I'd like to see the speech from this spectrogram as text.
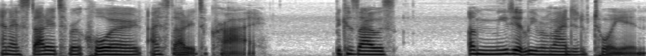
and I started to record, I started to cry because I was immediately reminded of Toyin.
